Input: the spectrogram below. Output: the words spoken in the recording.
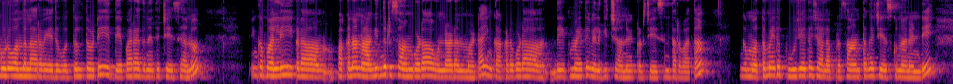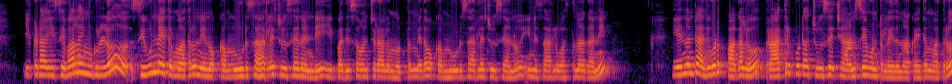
మూడు వందల అరవై ఐదు ఒత్తులతోటి దీపారాధన అయితే చేశాను. ఇంకా మళ్ళీ ఇక్కడ పక్కన నాగేంద్రుడి స్వామి కూడా ఉన్నాడనమాట. ఇంకా అక్కడ కూడా దీపం అయితే వెలిగించాను ఇక్కడ చేసిన తర్వాత. ఇంకా మొత్తం అయితే పూజ అయితే చాలా ప్రశాంతంగా చేసుకున్నానండి. ఇక్కడ ఈ శివాలయం గుళ్ళో శివుణ్ణి అయితే మాత్రం నేను ఒక మూడు సార్లే చూశానండి. ఈ పది సంవత్సరాల మొత్తం మీద ఒక మూడు సార్లే చూశాను. ఇన్నిసార్లు వస్తున్నా కానీ ఏంటంటే అది కూడా పగలు. రాత్రిపూట చూసే ఛాన్సే ఉండలేదు నాకైతే మాత్రం.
